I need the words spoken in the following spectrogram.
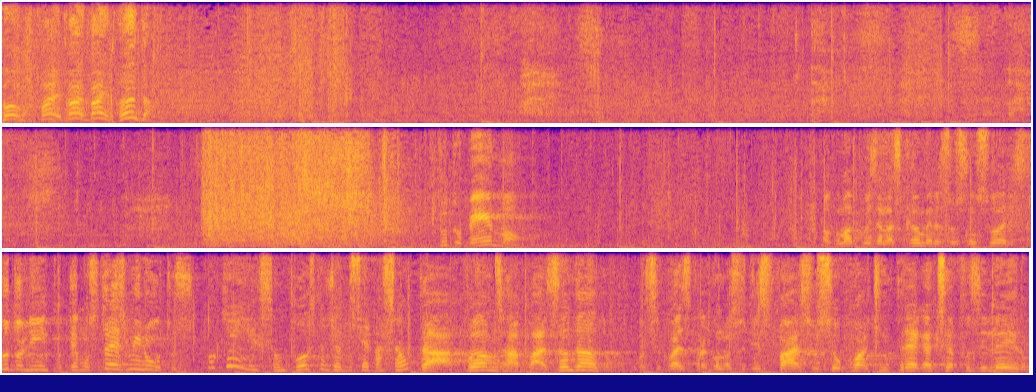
Vamos, vai, vai, vai, anda! Tudo bem, irmão? Alguma coisa nas câmeras ou sensores? Tudo limpo, temos três minutos. O que é isso? Um posto de observação? Tá, vamos, rapaz, andando. Você quase estragou nosso disfarce. O seu corte entrega que você é fuzileiro.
